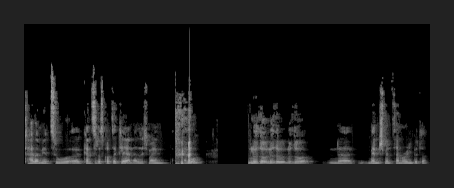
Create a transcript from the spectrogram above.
Talamir zu, äh, kannst du das kurz erklären? Also ich meine, hallo? nur so, nur so, nur so eine Management Summary bitte.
